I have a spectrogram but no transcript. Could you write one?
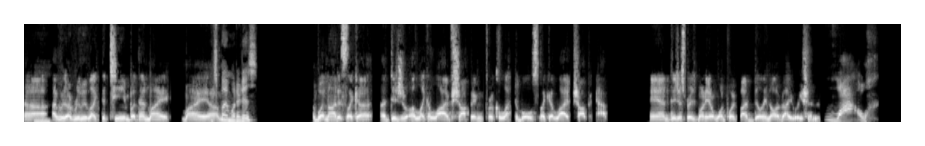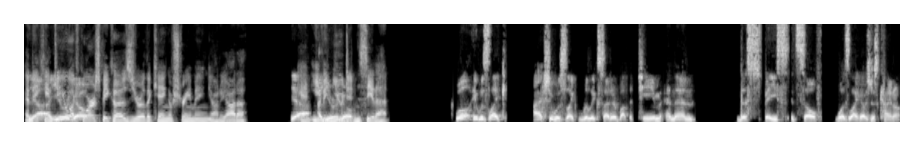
Uh, mm. I, I really like the team, but then my my um, explain what it is. Whatnot is like a, a digital, like a live shopping for collectibles, like a live shopping app, and they just raised money at a 1.5 billion dollar valuation. Wow! And yeah, they came to you, ago, of course, because you're the king of streaming, yada yada. Yeah, and even you ago, didn't see that. Well, it was like I actually was like really excited about the team, and then the space itself was like, I was just kind of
